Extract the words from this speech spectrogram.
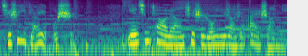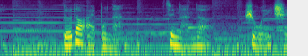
其实一点也不是。年轻漂亮确实容易让人爱上你，得到爱不难，最难的是维持。”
